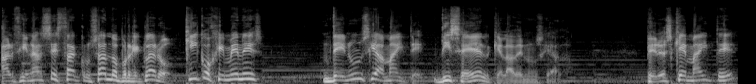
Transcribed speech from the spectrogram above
al final se está cruzando, porque claro, Kiko Jiménez denuncia a Maite, dice él que la ha denunciado. Pero es que Maite,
